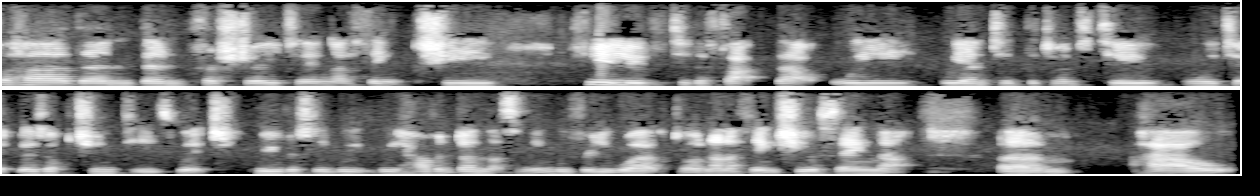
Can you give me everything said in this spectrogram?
for her than than frustrating. I think she she alluded to the fact that we we entered the 22 and we took those opportunities, which previously we, we haven't done. That's something we've really worked on, and I think she was saying that um, how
